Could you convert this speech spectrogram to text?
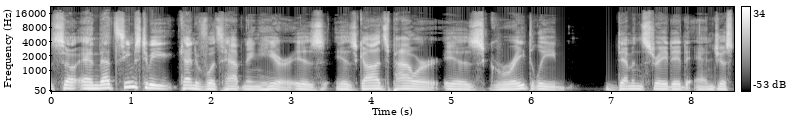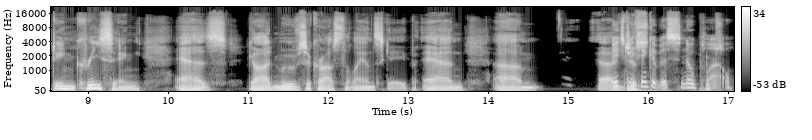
So, and that seems to be kind of what's happening here is, is God's power is greatly demonstrated and just increasing as God moves across the landscape. And, um, uh, Makes me think of a snowplow.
